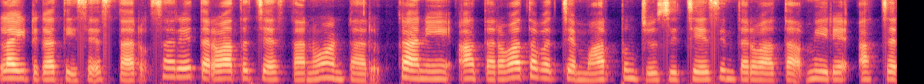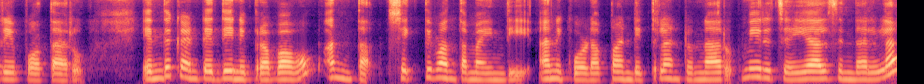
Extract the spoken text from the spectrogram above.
లైట్గా తీసేస్తారు. సరే తర్వాత చేస్తాను అంటారు. కానీ ఆ తర్వాత వచ్చే మార్పును చూసి చేసిన తర్వాత మీరే ఆశ్చర్యపోతారు. ఎందుకంటే దీని ప్రభావం అంత శక్తివంతమైంది అని కూడా పండితులు అంటున్నారు. మీరు చేయాల్సిందల్లా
